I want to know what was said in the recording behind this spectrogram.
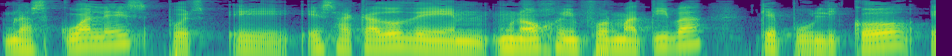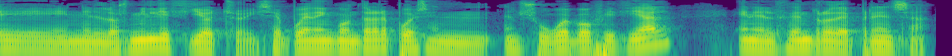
las cuales, pues, eh, he sacado de una hoja informativa que publicó en el 2018 y se puede encontrar, pues, en, en, su web oficial, en el centro de prensa.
